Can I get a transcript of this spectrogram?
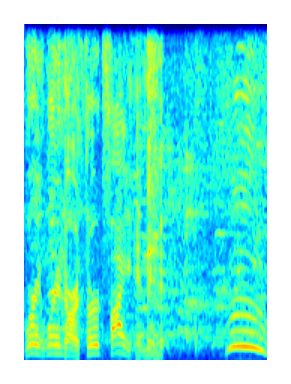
We're we're into our third fight, and then, woo,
